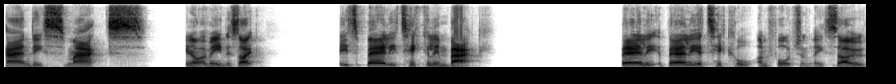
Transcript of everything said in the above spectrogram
Candy smacks. You know what I mean? It's like, it's barely tickling back barely barely a tickle, unfortunately. So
